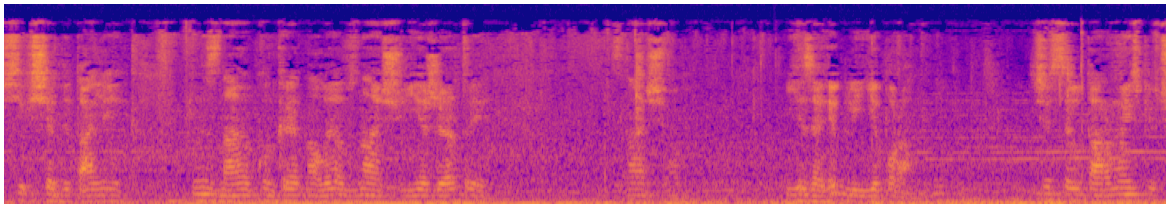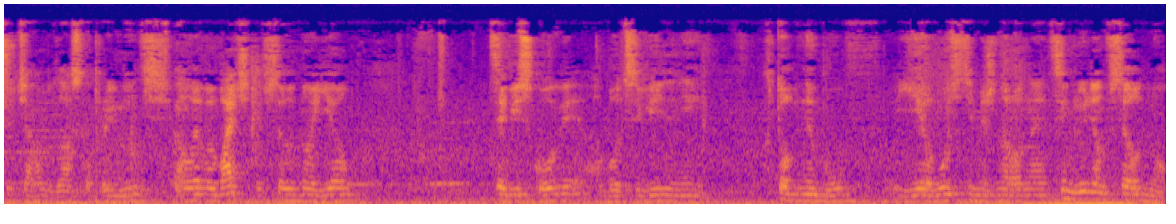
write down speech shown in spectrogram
Всіх ще деталей не знаю конкретно, але знаю, що є жертви. Знаю, що є загиблі, є поранені. Чи це удар мої співчуття, будь ласка, прийміть. Але ви бачите, все одно є це військові або цивільні, хто б не був, є гості міжнародні. Цим людям все одно.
